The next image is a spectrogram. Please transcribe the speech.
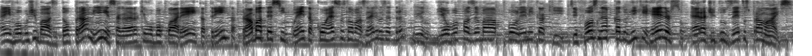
em roubos de base. Então, para mim, essa galera que roubou 40, 30, para bater 50 com essas novas regras é tranquilo. E eu vou fazer uma polêmica aqui. Se fosse na época do Rick Henderson, era de 200 para mais.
